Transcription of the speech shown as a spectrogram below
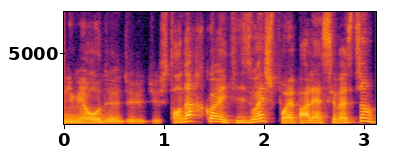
numéro du standard, quoi, et qui disent ouais, je pourrais parler à Sébastien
